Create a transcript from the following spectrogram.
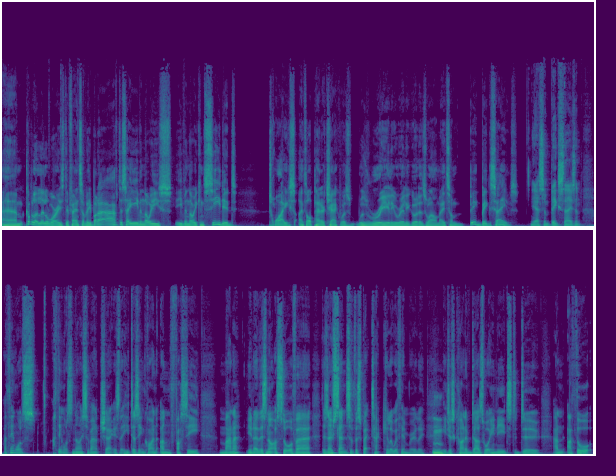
A um, couple of little worries defensively, but I, I have to say, even though he's even though he conceded twice, I thought Petr Cech was was really really good as well. Made some big big saves. Yeah, some big saves, and I think what's I think what's nice about Cech is that he does it in quite an unfussy manner. You know, there's not a sort of a there's no sense of the spectacular with him really. Hmm. He just kind of does what he needs to do, and I thought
